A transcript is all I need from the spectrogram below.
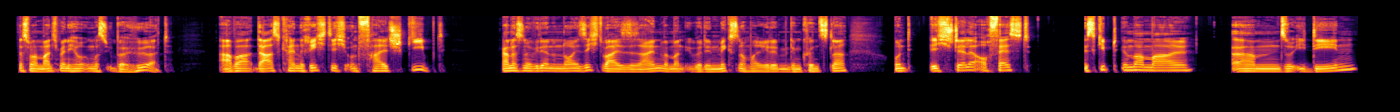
dass man manchmal nicht auch irgendwas überhört. Aber da es kein richtig und falsch gibt, kann das nur wieder eine neue Sichtweise sein, wenn man über den Mix nochmal redet mit dem Künstler. Und ich stelle auch fest, es gibt immer mal ähm, so Ideen,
